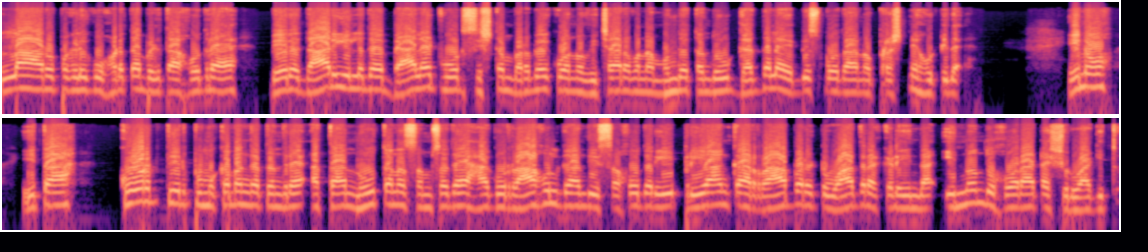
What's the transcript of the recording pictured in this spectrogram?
ಎಲ್ಲಾ ಆರೋಪಗಳಿಗೂ ಹೊಡೆತ ಬೀಳ್ತಾ ಹೋದ್ರೆ ಬೇರೆ ದಾರಿ ಇಲ್ಲದೆ ಬ್ಯಾಲೆಟ್ ವೋಟ್ ಸಿಸ್ಟಮ್ ಬರಬೇಕು ಅನ್ನೋ ವಿಚಾರವನ್ನ ಮುಂದೆ ತಂದು ಗದ್ದಲ ಎಬ್ಬಿಸಬಹುದಾ ಅನ್ನೋ ಪ್ರಶ್ನೆ ಹುಟ್ಟಿದೆ. ಇನ್ನು ಈತ ಕೋರ್ಟ್ ತೀರ್ಪು ಮುಖಭಂಗ ತಂದ್ರೆ ಆತ ನೂತನ ಸಂಸದೆ ಹಾಗೂ ರಾಹುಲ್ ಗಾಂಧಿ ಸಹೋದರಿ ಪ್ರಿಯಾಂಕಾ ರಾಬರ್ಟ್ ವಾದ್ರಾ ಕಡೆಯಿಂದ ಇನ್ನೊಂದು ಹೋರಾಟ ಶುರುವಾಗಿತ್ತು.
